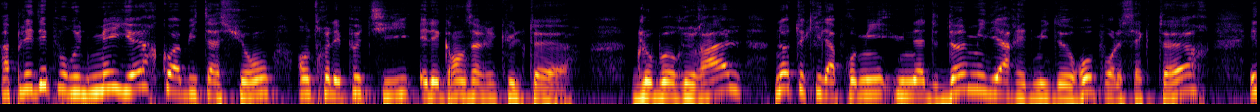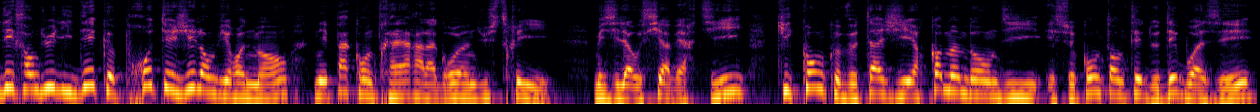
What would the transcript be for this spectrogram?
a plaidé pour une meilleure cohabitation entre les petits et les grands agriculteurs. Globo Rural note qu'il a promis une aide d'un milliard et demi d'euros pour le secteur et défendu l'idée que protéger l'environnement n'est pas contraire à l'agro-industrie. Mais il a aussi averti quiconque veut agir comme un bandit et se contenter de déboiser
